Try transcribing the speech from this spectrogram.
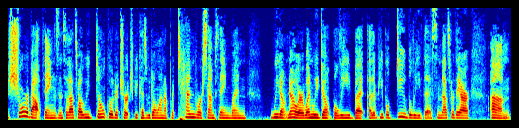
sure about things. And so that's why we don't go to church because we don't want to pretend we're something when we don't know or when we don't believe, but other people do believe this. And that's where they are. Um,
